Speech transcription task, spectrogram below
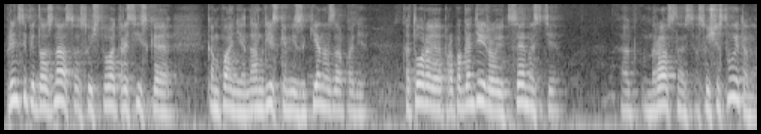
В принципе, должна су- существовать российская компания на английском языке на Западе, которая пропагандирует ценности, э, нравственность. Существует она?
